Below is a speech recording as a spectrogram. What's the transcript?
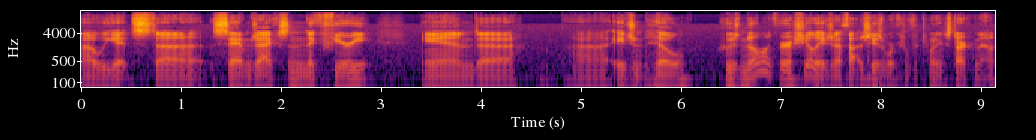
uh, we get uh, Sam Jackson, Nick Fury, and uh, uh, Agent Hill, who's no longer a Shield agent. I thought she was working for Tony Stark now.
